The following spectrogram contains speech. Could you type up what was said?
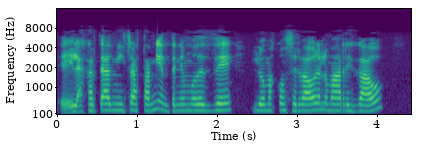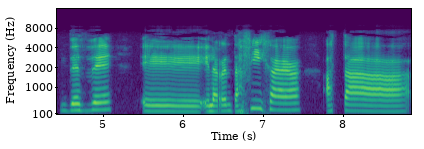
eh, las carteras administradas también. Tenemos desde lo más conservador a lo más arriesgado, desde eh, la renta fija hasta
